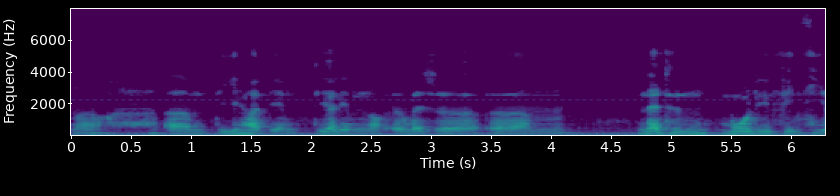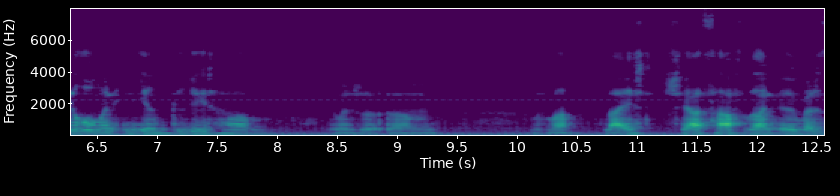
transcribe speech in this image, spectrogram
Ja, ähm, die hat eben, die hat eben noch irgendwelche ähm, netten Modifizierungen in ihrem Gerät haben. Irgendwelche, ähm, muss man leicht scherzhaft sagen, irgendwelches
